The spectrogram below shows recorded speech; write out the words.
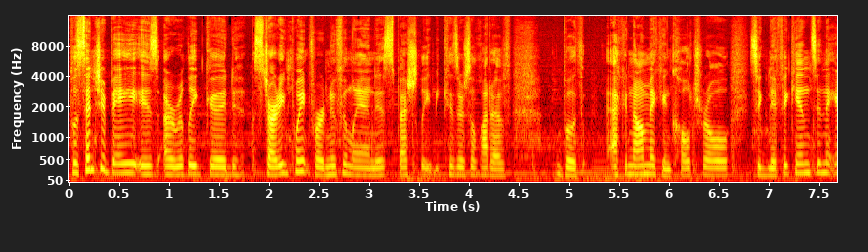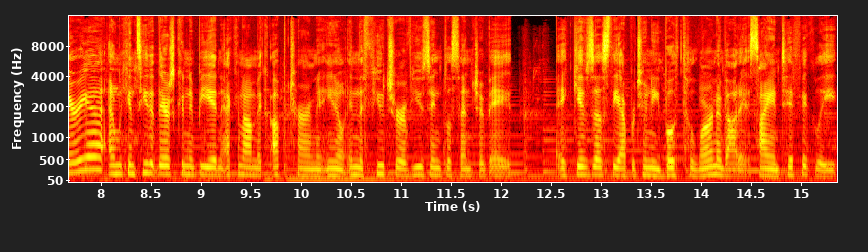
Placentia Bay is a really good starting point for Newfoundland, especially because there's a lot of both economic and cultural significance in the area, and we can see that there's going to be an economic upturn, you know, in the future of using Placentia Bay. It gives us the opportunity both to learn about it scientifically,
